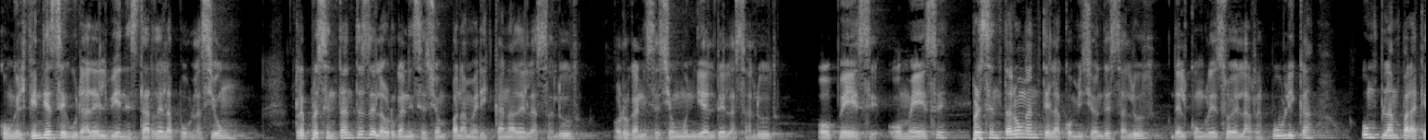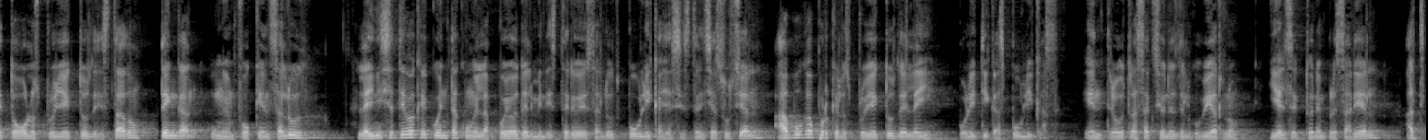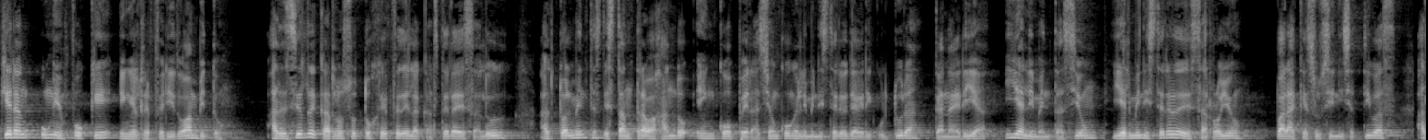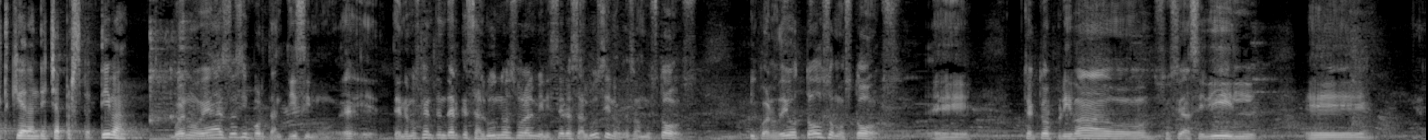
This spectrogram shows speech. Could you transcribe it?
Con el fin de asegurar el bienestar de la población, representantes de la Organización Panamericana de la Salud, Organización Mundial de la Salud, OPS-OMS, presentaron ante la Comisión de Salud del Congreso de la República un plan para que todos los proyectos de Estado tengan un enfoque en salud. La iniciativa que cuenta con el apoyo del Ministerio de Salud Pública y Asistencia Social aboga porque los proyectos de ley, políticas públicas, entre otras acciones del gobierno y el sector empresarial, adquieran un enfoque en el referido ámbito. A decir de Carlos Soto, jefe de la cartera de salud, actualmente están trabajando en cooperación con el Ministerio de Agricultura, Ganadería y Alimentación y el Ministerio de Desarrollo para que sus iniciativas adquieran dicha perspectiva. Bueno, vea, eso es importantísimo. Eh, eh, tenemos que entender que salud no es solo el Ministerio de Salud, sino que somos todos. Y cuando digo todos, somos todos. Eh, sector privado, sociedad civil,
